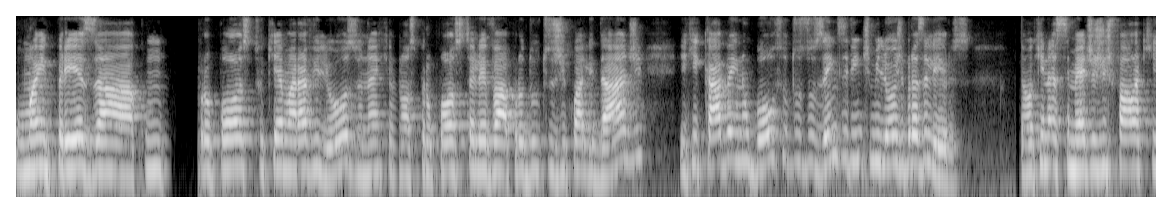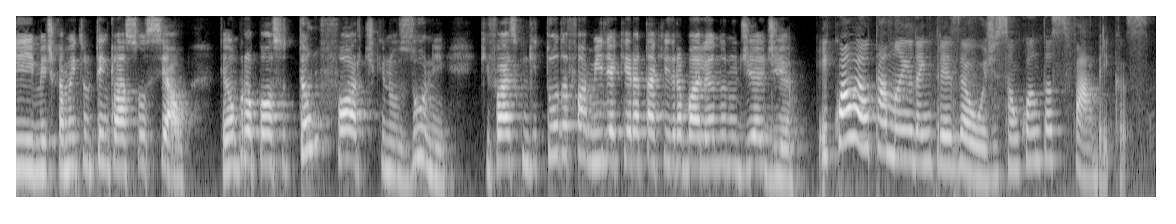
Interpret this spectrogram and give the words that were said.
uma empresa com um propósito que é maravilhoso, né? Que o nosso propósito é levar produtos de qualidade e que cabem no bolso dos 220 milhões de brasileiros. Então, aqui na CIMED a gente fala que medicamento não tem classe social. Tem um propósito tão forte que nos une que faz com que toda a família queira estar aqui trabalhando no dia a dia. E qual é o tamanho da empresa hoje? São quantas fábricas?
